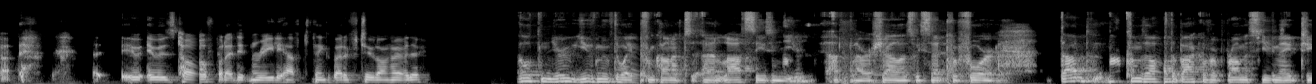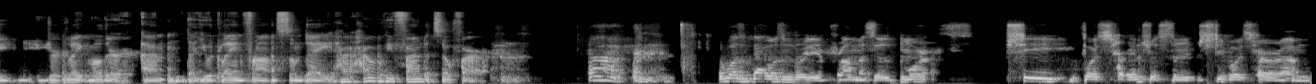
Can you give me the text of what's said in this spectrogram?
uh, it, it was tough, but I didn't really have to think about it for too long either. Ultan, you you've moved away from Connacht uh, last season. You at La Rochelle, as we said before. That comes off the back of a promise you made to your late mother um, that you would play in France someday. How, how have you found it so far? Ah, it wasn't that wasn't really a promise. It was more she voiced her interest in she voiced her um,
